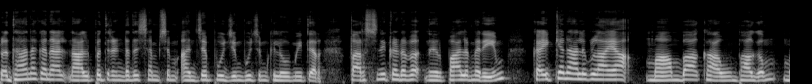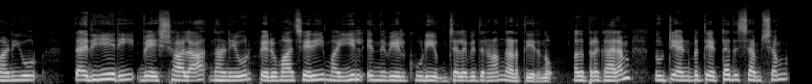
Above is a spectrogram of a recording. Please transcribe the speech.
പ്രധാന കനാൽ നാൽപ്പത്തിരണ്ട് ദശാംശം അഞ്ച് പൂജ്യം പൂജ്യം കിലോമീറ്റർ പറശ്ശിനിക്കടവ് നീർപ്പാലം വരെയും കൈക്കനാലുകളായ മാമ്പ കാവുംഭാഗം മണിയൂർ തരിയേരി വേശാല നണിയൂർ പെരുമാച്ചേരി മയ്യിൽ എന്നിവയിൽ കൂടിയും ജലവിതരണം നടത്തിയിരുന്നു. അതുപ്രകാരം നൂറ്റി അൻപത്തി എട്ട് ദശാംശം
